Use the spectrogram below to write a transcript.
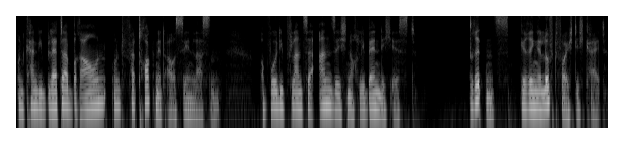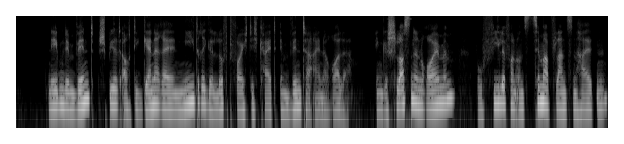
und kann die Blätter braun und vertrocknet aussehen lassen, obwohl die Pflanze an sich noch lebendig ist. Drittens, geringe Luftfeuchtigkeit. Neben dem Wind spielt auch die generell niedrige Luftfeuchtigkeit im Winter eine Rolle. In geschlossenen Räumen, wo viele von uns Zimmerpflanzen halten,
